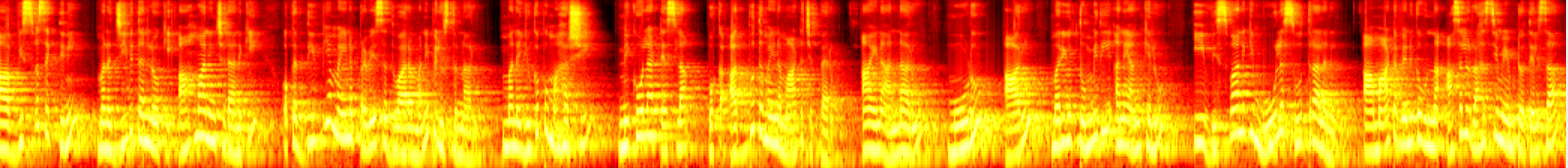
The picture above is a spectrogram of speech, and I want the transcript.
ఆ విశ్వశక్తిని మన జీవితంలోకి ఆహ్వానించడానికి ఒక దివ్యమైన ప్రవేశ ద్వారం అని పిలుస్తున్నారు. మన యుగపు మహర్షి నికోలా టెస్లా ఒక అద్భుతమైన మాట చెప్పారు. ఆయన అన్నారు మూడు ఆరు మరియు తొమ్మిది అనే అంకెలు ఈ విశ్వానికి మూల సూత్రాలని. ఆ మాట వెనుక ఉన్న అసలు రహస్యం ఏమిటో తెలుసా?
